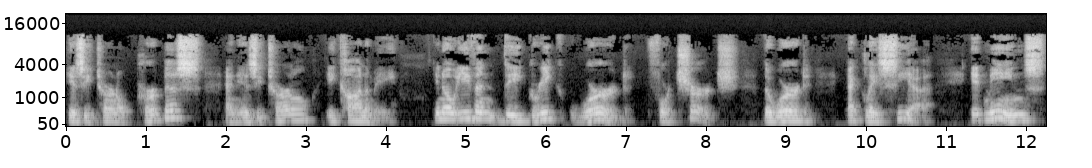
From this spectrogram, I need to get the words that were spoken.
his eternal purpose, and his eternal economy. You know, even the Greek word for church, the word ecclesia, it means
